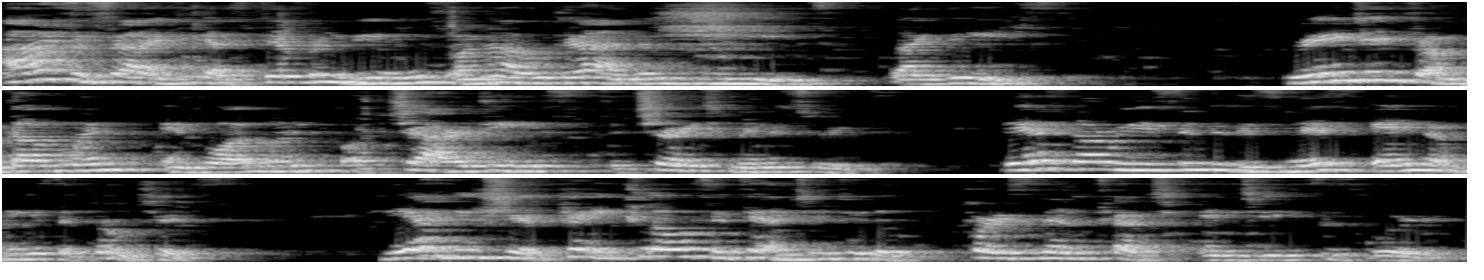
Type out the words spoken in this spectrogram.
Our society has different views on how to handle needs like these ranging from government involvement or charities to church ministries. There's no reason to dismiss any of these approaches. We should pay close attention to the personal touch in Jesus' word.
